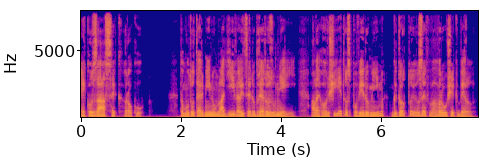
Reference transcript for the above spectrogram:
ekozásek roku. Tomuto termínu mladí velice dobře rozumějí, ale horší je to s povědomím, kdo to Josef Vavroušek byl –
